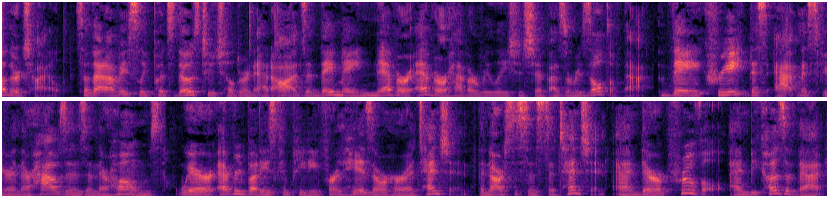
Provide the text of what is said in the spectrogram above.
other child. So that obviously puts those two children at odds, and they may never ever have a relationship as a result of that. They create this atmosphere in their houses and their homes where everybody's competing for his or her attention, the narcissist's attention, and their approval. And because of that,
